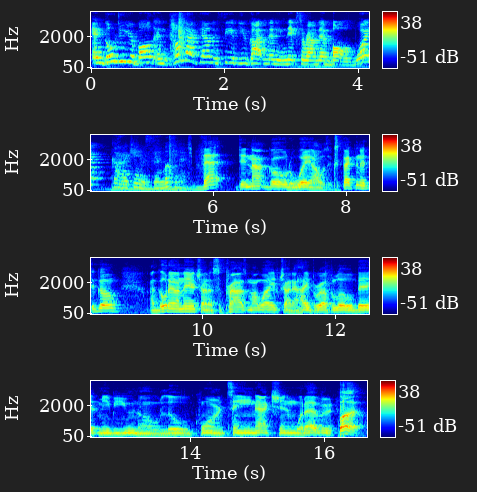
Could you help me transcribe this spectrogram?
and go do your balls and come back down and see if you've gotten any nicks around them balls. What? God, I can't even stand looking at you. That did not go the way I was expecting it to go. I go down there, try to surprise my wife, try to hype her up a little bit, maybe, you know, little quarantine action, whatever. But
